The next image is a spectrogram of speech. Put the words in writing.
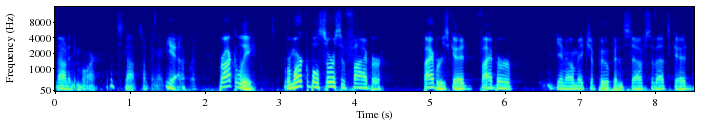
Not anymore. It's not something I kept Yeah. up with. Broccoli, remarkable source of fiber. Fiber's good. Fiber, you know, makes you poop and stuff, so that's good.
